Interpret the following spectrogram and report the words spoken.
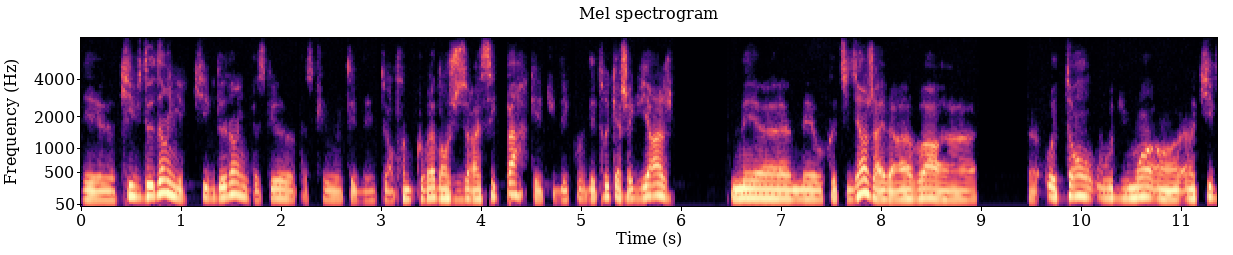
et euh, kiff de dingue, kiff de dingue parce que parce que t'es es en train de courir dans Jurassic Park et tu découvres des trucs à chaque virage. Mais euh, mais au quotidien, j'arrive à avoir euh, euh, autant ou du moins un, un kiff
